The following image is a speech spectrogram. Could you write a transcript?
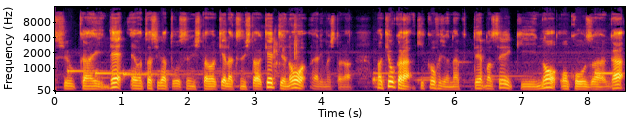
集会で私が当選したわけ、落選したわけっていうのをやりましたが、まあ、今日からキックオフじゃなくて、まあ、正規の講座が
